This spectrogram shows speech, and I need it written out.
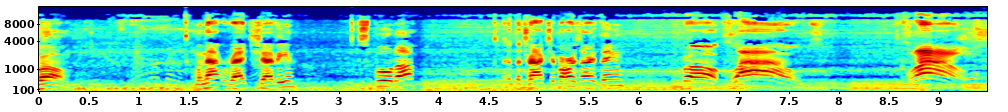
Bro, when that red Chevy spooled up at the traction bars and everything, bro, clouds. Clouds.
